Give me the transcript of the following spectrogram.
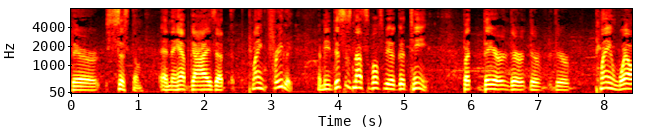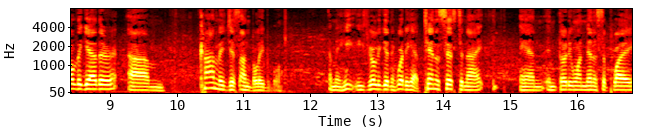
their system, and they have guys that playing freely. I mean, this is not supposed to be a good team, but they're they're they're they're playing well together. Um, Conley just unbelievable. I mean, he, he's really getting what do he have? Ten assists tonight, and in 31 minutes of play,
